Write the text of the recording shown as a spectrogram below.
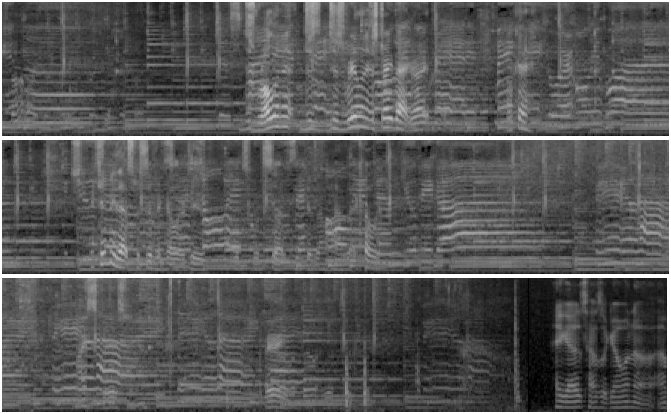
not like Just rolling it, just just reeling it straight back, right? Okay. Could be that specific color too, which would suck because I don't have that color. Nice fish. Very. Hey guys, how's it going? Uh, I'm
